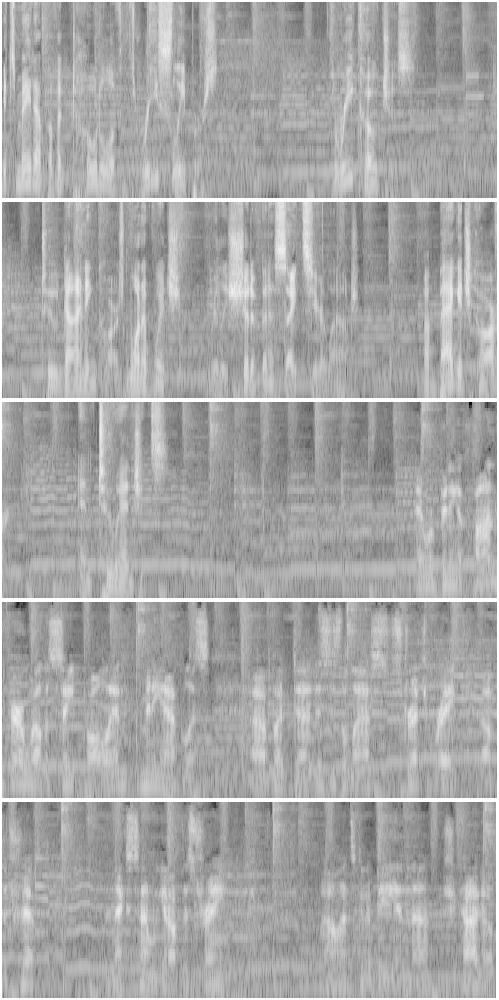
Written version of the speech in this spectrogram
it's made up of a total of three sleepers, three coaches, two dining cars, one of which really should have been a sightseer lounge, a baggage car, and two engines. And we're bidding a fond farewell to St. Paul and Minneapolis. Uh, but uh, this is the last stretch break of the trip. The next time we get off this train, well, that's going to be in uh, Chicago.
